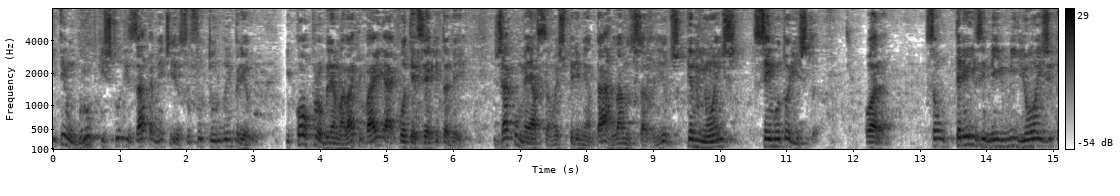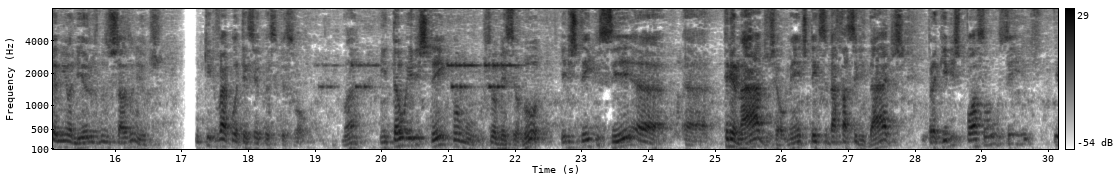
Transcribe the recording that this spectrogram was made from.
que tem um grupo que estuda exatamente isso, o futuro do emprego. E qual o problema lá que vai acontecer aqui também? Já começam a experimentar lá nos Estados Unidos caminhões sem motorista. Ora, são 3,5 milhões de caminhoneiros nos Estados Unidos. O que, vai acontecer com esse pessoal? É? Então, eles têm, como o senhor mencionou, eles têm que ser uh, uh, treinados realmente, têm que se dar facilidades para que eles possam se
